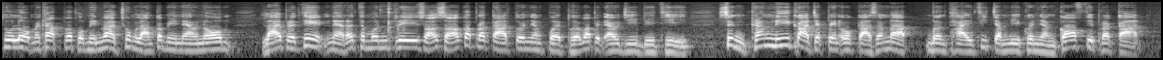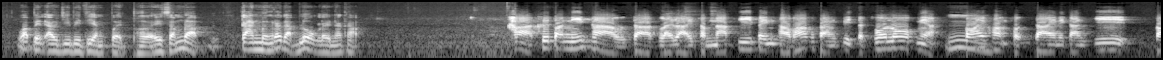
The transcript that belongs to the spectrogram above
ทั่วโลกไหมครับ เพราะผมเห็นว่าช่วงหลังก็มีแนวโน้ม หลายประเทศเนี่ยรัฐมนตรีสสก็ประกาศตนอย่างเปิดเผยว่าเป็น LGBT ซึ่งครั้งนี้ก็อาจจะเป็นโอกาสสำหรับเมืองไทยที่จะมีคนอย่างกอล์ฟที่ประกาศ ว่าเป็น LGBT อย่างเปิดเผยสำหรับการเมืองระดับโลกเลยนะครับ ค่ะ คือตอนนี้ข่าวจากหลาย ๆสำนักที่เป็นข่าวภาคภาษาอังกฤษจากทั่วโลกเนี่ยอืมก็ให้ความสนใจในการที่ ก็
